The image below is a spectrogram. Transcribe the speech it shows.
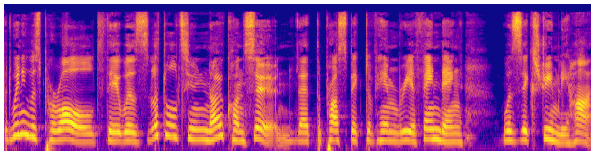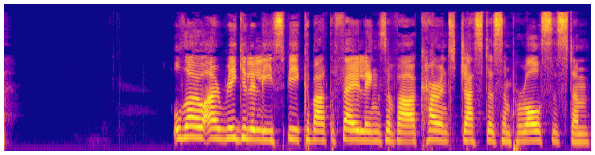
but when he was paroled, there was little to no concern that the prospect of him reoffending was extremely high. Although I regularly speak about the failings of our current justice and parole system,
